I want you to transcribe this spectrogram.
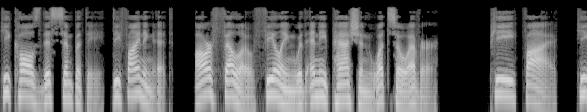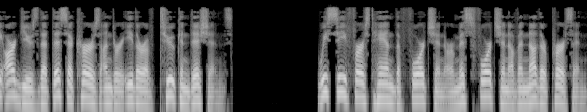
He calls this sympathy, defining it, "...our fellow feeling with any passion whatsoever." p. 5. He argues that this occurs under either of two conditions. We see firsthand the fortune or misfortune of another person.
